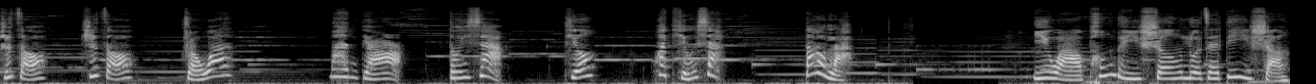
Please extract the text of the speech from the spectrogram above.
直走直走，转弯，慢点儿，等一下，停，快停下，到啦！伊娃砰的一声落在地上。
